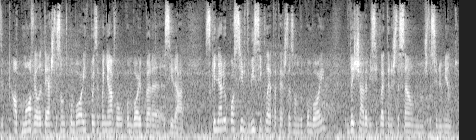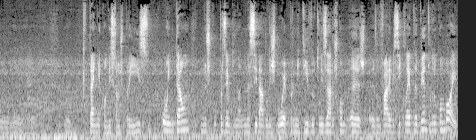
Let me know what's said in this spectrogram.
de automóvel até à estação de comboio e depois apanhava o comboio para a cidade se calhar eu posso ir de bicicleta até a estação do comboio, deixar a bicicleta na estação, num estacionamento eh, que tenha condições para isso, ou então, nos, por exemplo, na cidade de Lisboa é permitido utilizar os, levar a bicicleta dentro do comboio.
